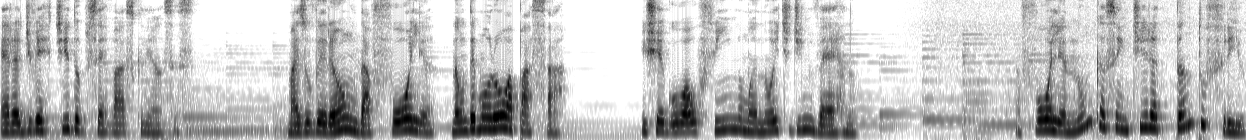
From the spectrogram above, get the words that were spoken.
era divertido observar as crianças. Mas o verão da folha não demorou a passar e chegou ao fim numa noite de inverno. A folha nunca sentira tanto frio.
